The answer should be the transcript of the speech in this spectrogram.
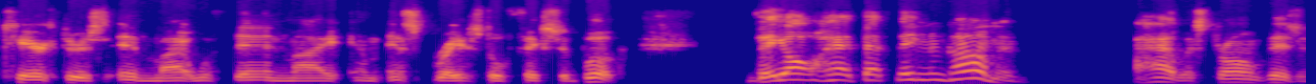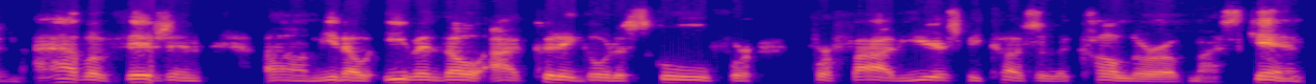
characters in my within my um, inspirational fiction book, they all had that thing in common. I have a strong vision. I have a vision. Um, you know, even though I couldn't go to school for for five years because of the color of my skin.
